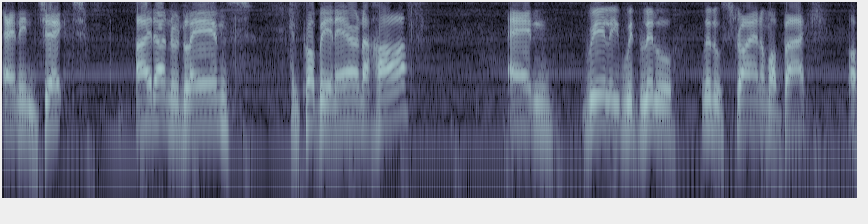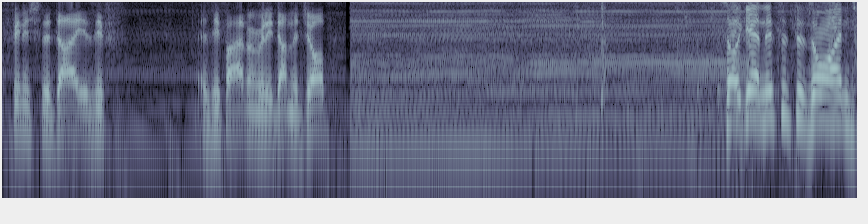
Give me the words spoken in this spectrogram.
and inject 800 lambs in probably an hour and a half. And really with little, little strain on my back, I finish the day as if, as if I haven't really done the job. So again, this is designed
